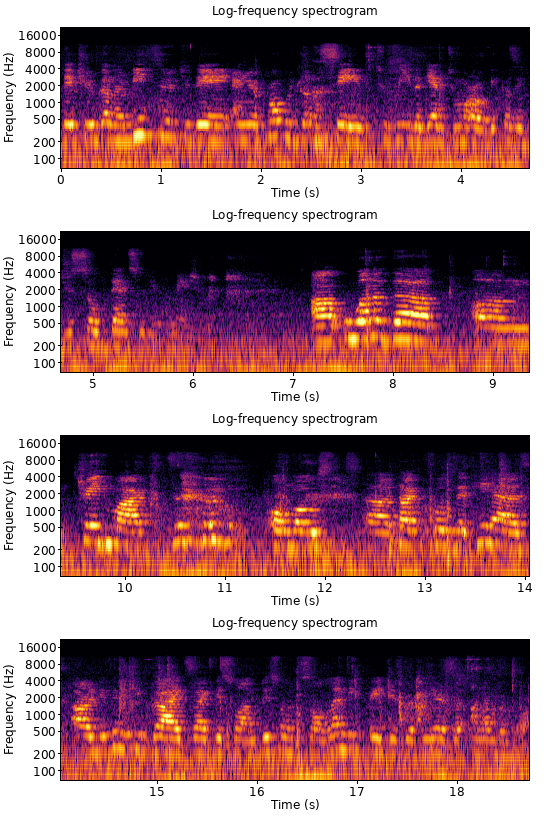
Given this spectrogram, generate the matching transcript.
that you're gonna read through today and you're probably gonna save to read again tomorrow because it's just so dense with information. Uh, one of the um, trademarked almost uh, type of codes that he has are definitive guides like this one. This one's on landing pages, but he has a, a number more.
